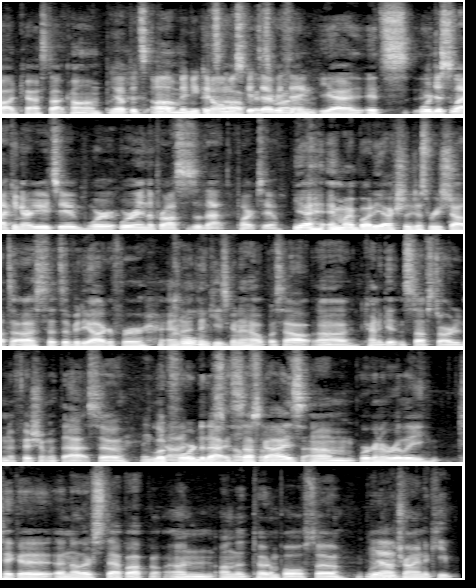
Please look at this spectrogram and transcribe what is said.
faqfitnesspodcast.com Yep, it's up, Um, and you can almost up, get to everything. running. yeah it's We're just lacking our YouTube. We're we're in the process of that part too. Yeah, and my buddy actually just reached out to us. That's a videographer, and I think he's going to help us out, uh, kind of getting stuff started and efficient with that. So Thank look God forward to that stuff, guys. Um, we're going to really take a, another step up on on the totem pole. So we're Yeah. going to be trying to keep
